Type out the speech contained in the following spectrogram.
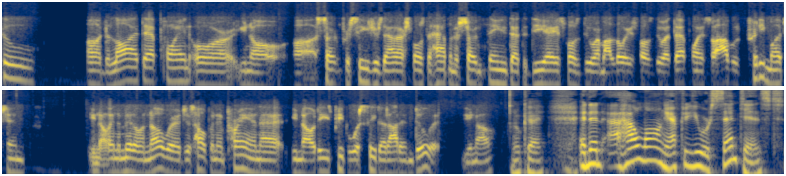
to uh, the law at that point, or you know, uh, certain procedures that are supposed to happen, or certain things that the DA is supposed to do, or my lawyer is supposed to do at that point. So I was pretty much in, you know, in the middle of nowhere, just hoping and praying that you know these people would see that I didn't do it. You know. Okay, and then uh, how long after you were sentenced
